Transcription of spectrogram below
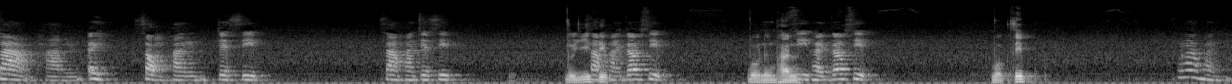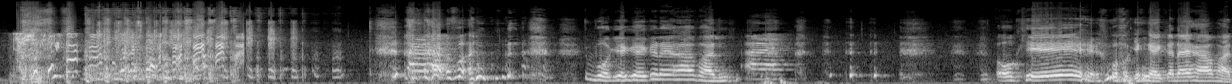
สามพันเอ้ยสองพันเจ็ดสิบสามพันเจ็ดสิบบวกยี่สามสิบพันเก้าสิบบวกหนึ่งพันสี่พันเก้าสิบบวกสิบห้าพันห้าพันบวกยังไงก็ได้ห้าพันอะไรโอเค บวกยังไงก็ได้ห้าพัน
